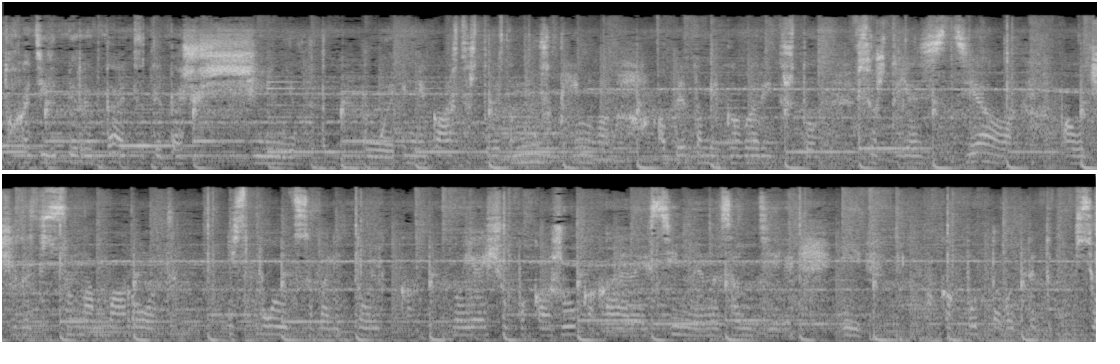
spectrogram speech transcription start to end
То хотели передать вот это ощущение, вот такое. И мне кажется, что эта музыка именно об этом и говорит, что все, что я сделала, получилось все наоборот. Использовали только. Но я еще покажу, какая она сильная на самом деле. И как будто вот это все,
